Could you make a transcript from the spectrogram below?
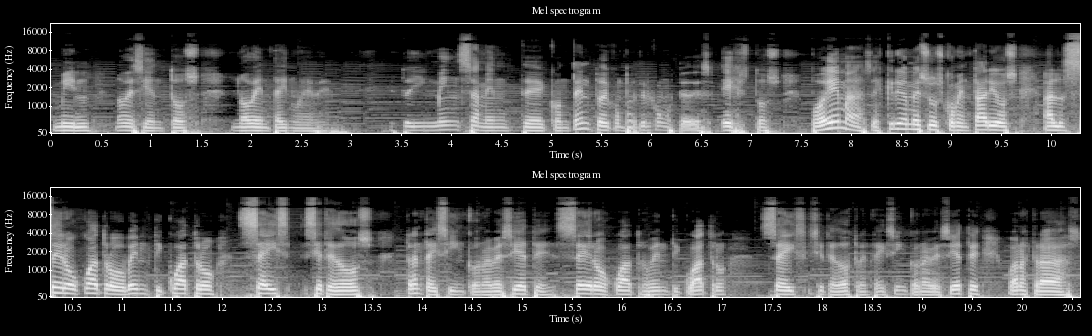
1999. Estoy inmensamente contento de compartir con ustedes estos poemas. Escríbeme sus comentarios al 0424 672 3597 0424 672 3597 o a nuestras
